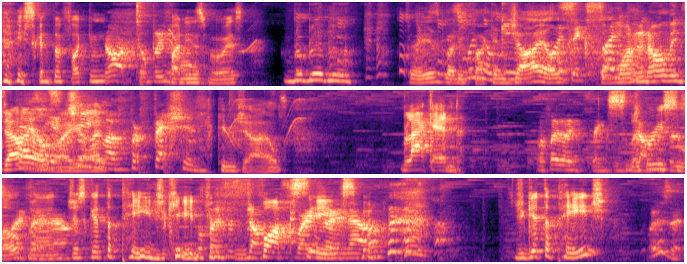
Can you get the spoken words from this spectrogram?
He's got the fucking Not to funniest voice. Blah blah blah. There he is, buddy. Window Fucking Giles. quite exciting. One and only Giles. The oh my God. of profession. Fucking Giles. Blackened. What if I like, like Slippery jump slope, spikes right man. now? Just get the page, Cade, What for if I just jump into the fuck's spikes sakes. Right now? Did you get the page? Where is it?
